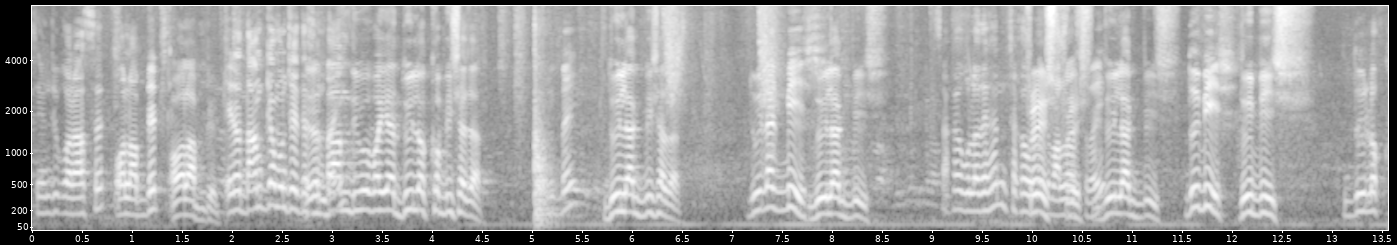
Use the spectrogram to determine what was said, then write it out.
সিএনজি করা আছে অল আপডেট অল আপডেট এটার দাম কেমন চাইতেছেন দাম দিব ভাইয়া দুই লক্ষ বিশ হাজার। ভাই? দুই লাখ বিশ হাজার। দুই লাখ বিশ? দুই লাখ বিশ। চাকাগুলো দেখেন চাকাগুলো ভালো আছে ভাই। দুই লাখ বিশ। দুই বিশ? দুই বিশ। দুই লক্ষ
